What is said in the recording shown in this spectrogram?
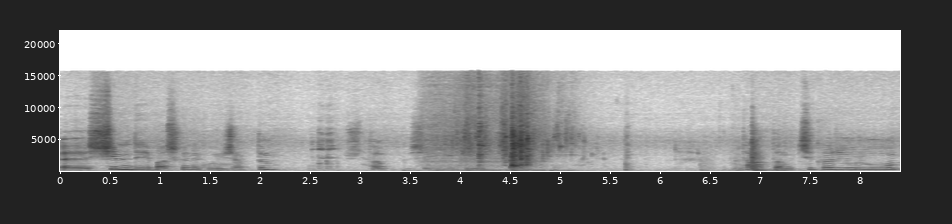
Ee, şimdi başka ne koyacaktım? Şu tab şeyi yıkayayım. Tahtamı çıkarıyorum.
